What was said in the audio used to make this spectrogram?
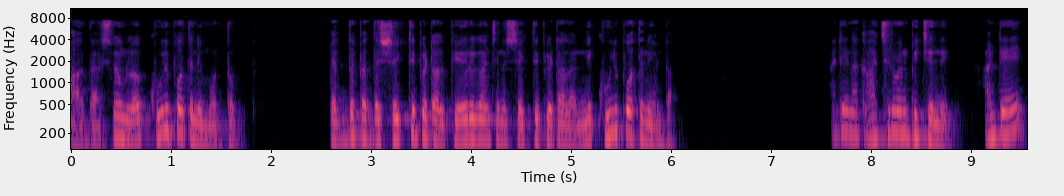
ఆ దర్శనంలో కూలిపోతున్నాయి మొత్తం. పెద్ద పెద్ద శక్తి పీఠాలు పేరుగాంచిన శక్తి పీఠాలన్నీ కూలిపోతున్నాయి అంట. అంటే నాకు ఆశ్చర్యం అనిపించింది. అంటే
